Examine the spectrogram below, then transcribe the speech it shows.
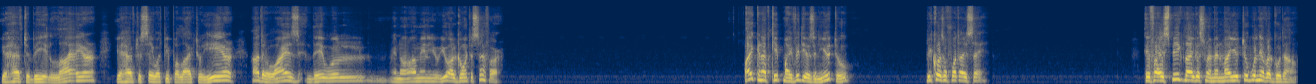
You have to be liar. You have to say what people like to hear. Otherwise, they will, you know, I mean, you, you are going to suffer. I cannot keep my videos in YouTube because of what I say. If I speak like this woman, my YouTube will never go down.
